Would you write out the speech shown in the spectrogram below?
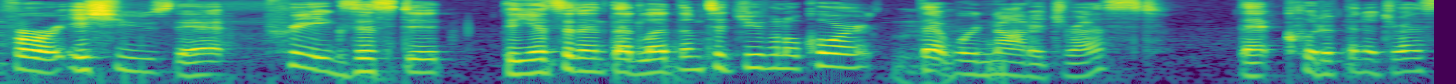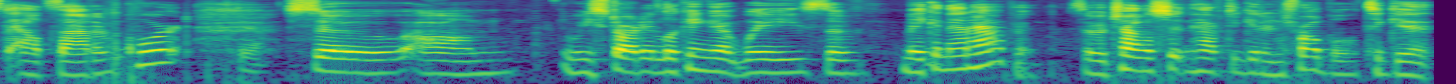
for issues that pre existed the incident that led them to juvenile court that were not addressed, that could have been addressed outside of the court. Yeah. So um, we started looking at ways of making that happen. So a child shouldn't have to get in trouble to get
